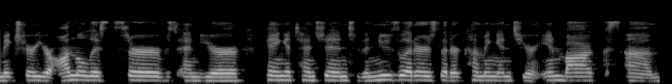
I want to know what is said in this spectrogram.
Make sure you're on the list serves and you're paying attention to the newsletters that are coming into your inbox. Um,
